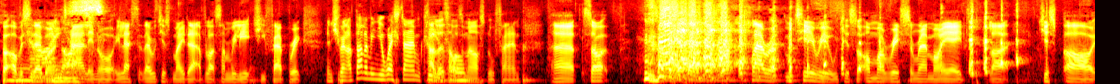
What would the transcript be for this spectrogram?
but obviously they weren't nice. Or elastic. They were just made out of like some really itchy fabric. And she went, "I've done them in your West Ham colours." I was an Arsenal fan, uh, so. claret material just like, on my wrists and around my head, like just oh,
